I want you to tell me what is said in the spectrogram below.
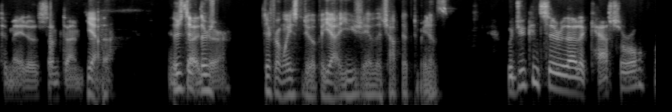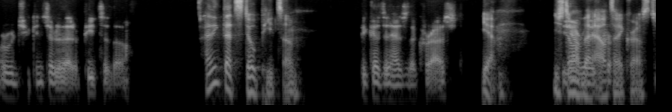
tomatoes sometimes. Yeah. The, there's di- there's there. different ways to do it, but yeah, you usually have the chopped up tomatoes. Would you consider that a casserole or would you consider that a pizza though? I think that's still pizza. Because it has the crust. Yeah. You still have really the outside cr- crust.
